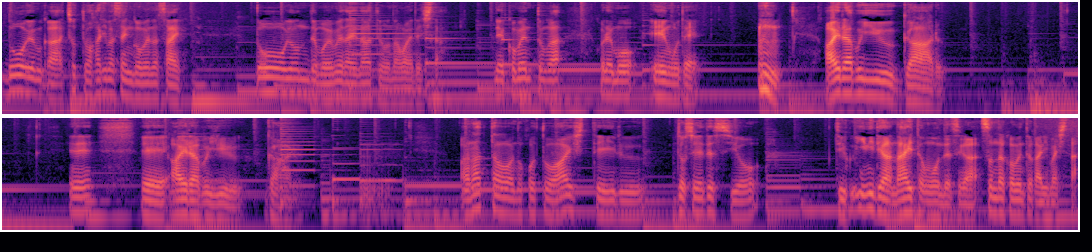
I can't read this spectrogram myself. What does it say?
どう読むかちょっと分かりませんごめんなさいどう読んでも読めないなというお名前でしたで、コメントが、これも英語で、I love you, girl. ええー、I love you, girl、うん。あなたのことを愛している女性ですよ。っていう意味ではないと思うんですが、そんなコメントがありました。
